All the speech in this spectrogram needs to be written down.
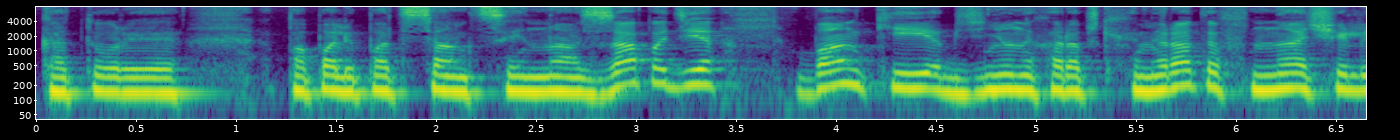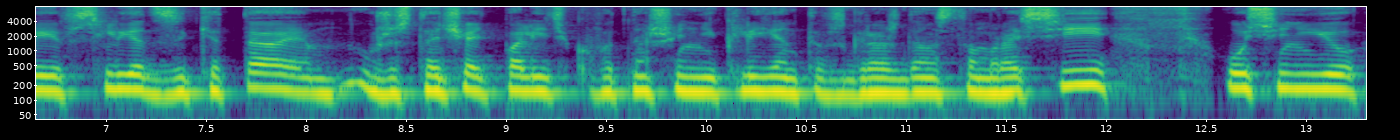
которые попали под санкции на Западе, банки Объединенных Арабских Эмиратов начали вслед за Китаем ужесточать политику в отношении клиентов с гражданством России осенью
